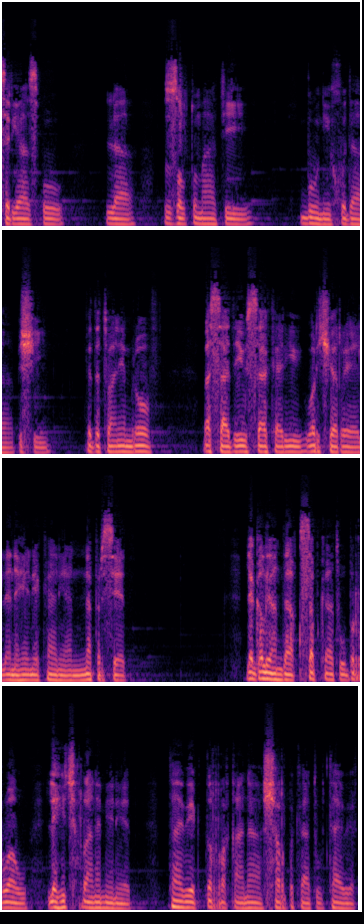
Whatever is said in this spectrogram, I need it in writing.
سریاس بوو لە زڵتوماتی بوونی خودا بژی کە دەتوانێ مرۆڤ بە سادەی و ساکاری وەرچێڕێ لە نەهێنێکانیان نەپرسێت لەگەڵیاندا قسە بکات و بڕوا و لە هیچ ڕانەمێنێت تاوێک دڕڕەقانە شەڕ بکات و تاوێک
